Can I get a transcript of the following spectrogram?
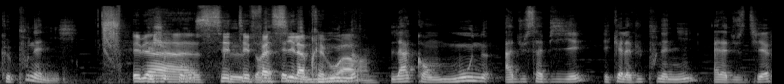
que Punani. Eh bien, c'était facile à prévoir. Moon, là, quand Moon a dû s'habiller et qu'elle a vu Punani, elle a dû se dire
